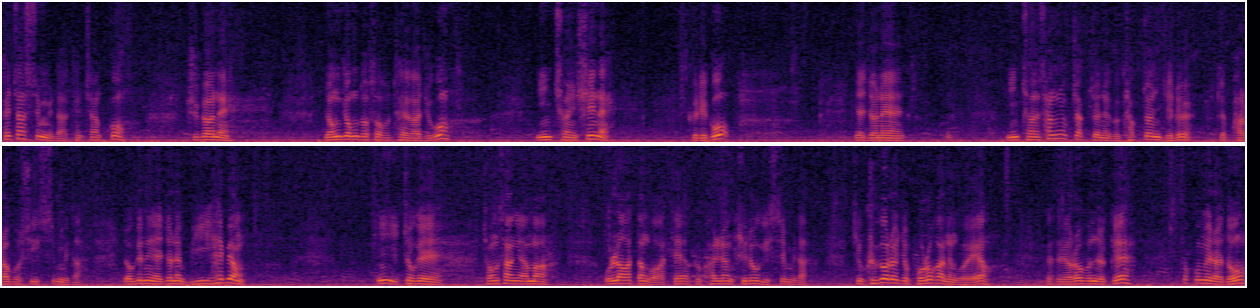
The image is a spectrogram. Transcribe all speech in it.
괜찮습니다. 괜찮고 주변에 영종도서부터 해가지고 인천 시내 그리고 예전에 인천 상륙작전의 그 격전지를 이렇게 바라볼 수 있습니다. 여기는 예전에 미 해병이 이쪽에 정상에 아마 올라왔던 것 같아요. 그 관련 기록이 있습니다. 지금 그거를 좀 보러 가는 거예요. 그래서 여러분들께 조금이라도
